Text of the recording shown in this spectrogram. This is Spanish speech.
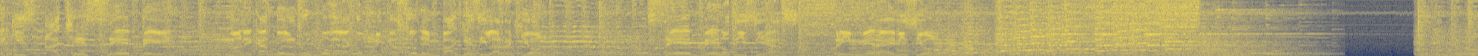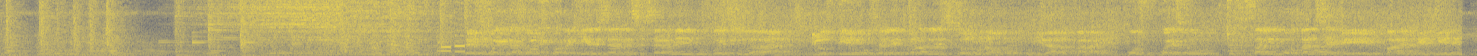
XHCB, manejando el rumbo de la comunicación en valles y la región. CB Noticias, primera emisión. Ser buen católico requiere ser necesariamente un buen ciudadano y los tiempos electorales son una oportunidad para ello. Por supuesto, pues está la importancia que para el que tiene...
